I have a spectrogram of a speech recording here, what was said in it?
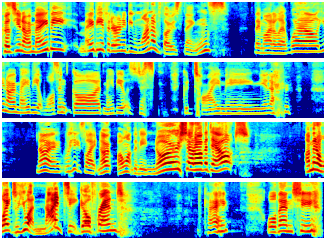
Because, you know, maybe, maybe if it had only been one of those things, they might have like, well, you know, maybe it wasn't God, maybe it was just good timing, you know. No, he's like, nope, I want there to be no shadow of a doubt. I'm going to wait till you are 90, girlfriend. Okay. Well, then she,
